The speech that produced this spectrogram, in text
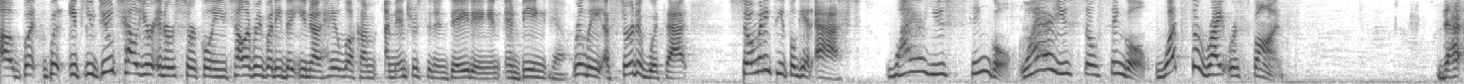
Uh, but but if you do tell your inner circle and you tell everybody that you know, hey, look, I'm I'm interested in dating and, and being yeah. really assertive with that. So many people get asked why are you single? Why are you still single? What's the right response? That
